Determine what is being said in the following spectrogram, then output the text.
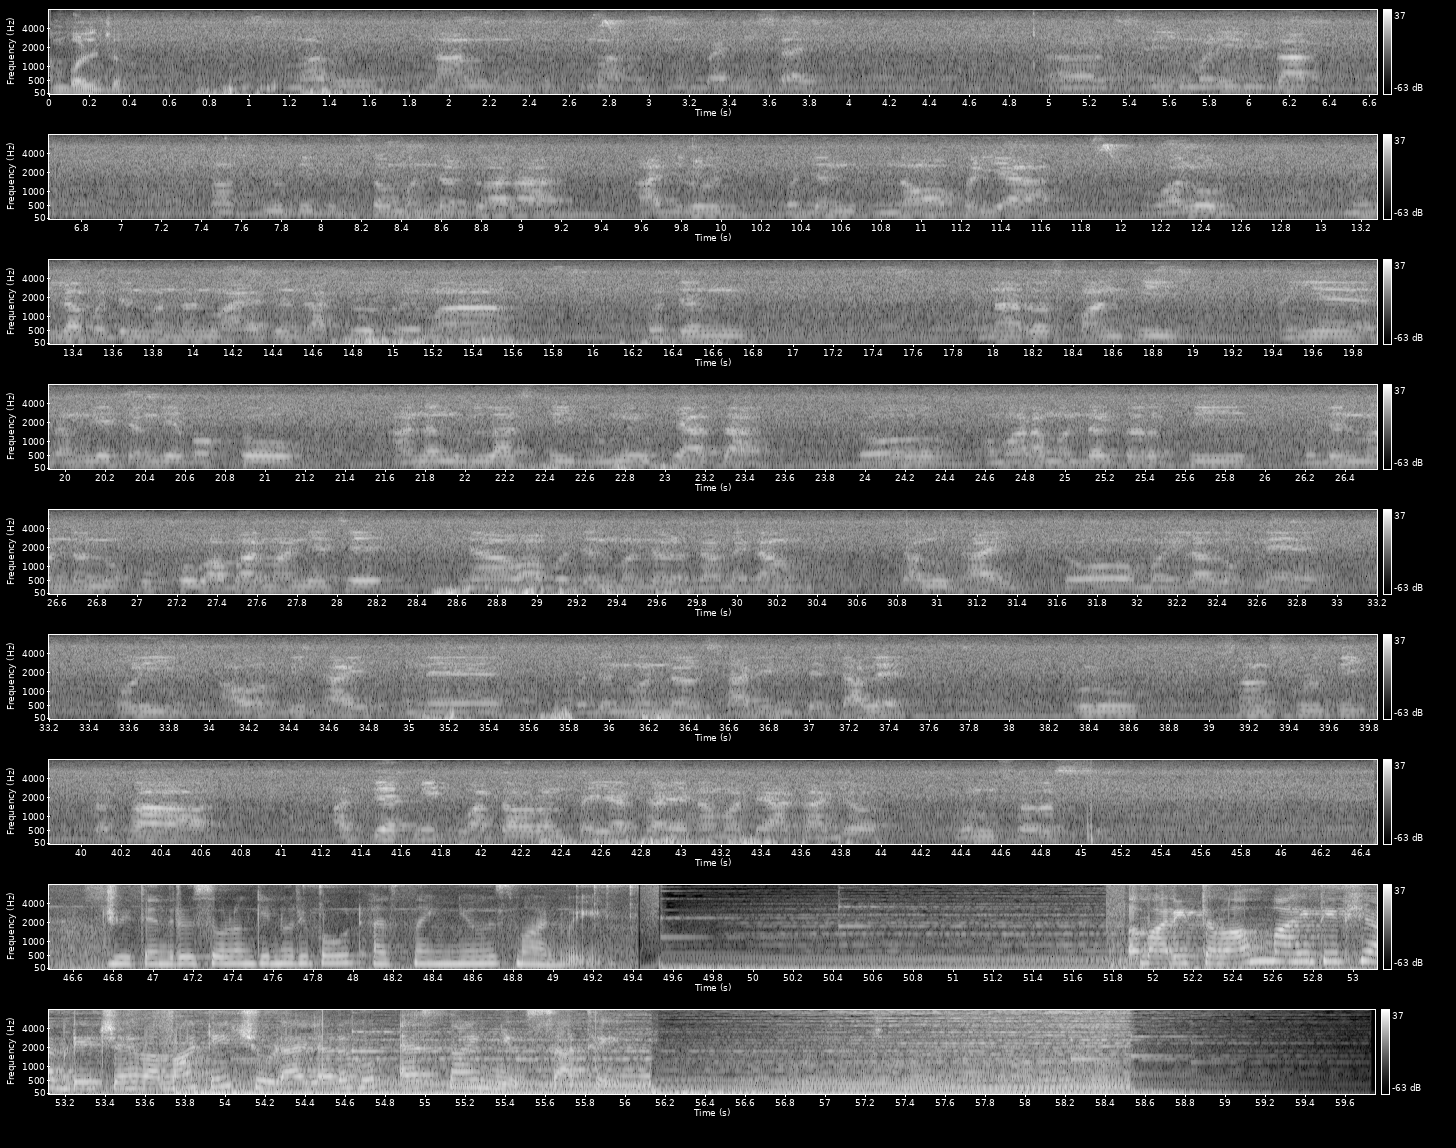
બોલજો. મારું નામ નિશિત કુમાર હસમુખભાઈ દેસાઈ. શ્રી મળી વિભાગ સાંસ્કૃતિક ઉત્સવ મંડળ દ્વારા આજરોજ ભજન નવા ફળિયા વાલોડ મહિલા ભજન મંડળનું આયોજન રાખ્યું હતું. એમાં ભજનના રસપાનથી અહીંયા રંગે ચંગે ભક્તો આનંદ ઉલ્લાસથી ઝૂમી ઉઠ્યા હતા. તો અમારા મંડળ તરફથી ભજન મંડળનો ખૂબ ખૂબ આભાર માનીએ છીએ. ને આવા ભજન મંડળ ગામે ગામ ચાલુ થાય તો મહિલા લોકોને થોડી આવક બી થાય અને ભજન મંડળ સારી રીતે ચાલે. થોડું સાંસ્કૃતિક તથા આધ્યાત્મિક વાતાવરણ તૈયાર થાય એના માટે આ કાર્ય ઘણું સરસ છે. Jitendra સોલંકીનો report S nine news Mandvi. અમારી તમામ માહિતીથી અપડેટ રહેવા માટે જોડાયેલા રહો એસ નાઇન ન્યૂઝ સાથે.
